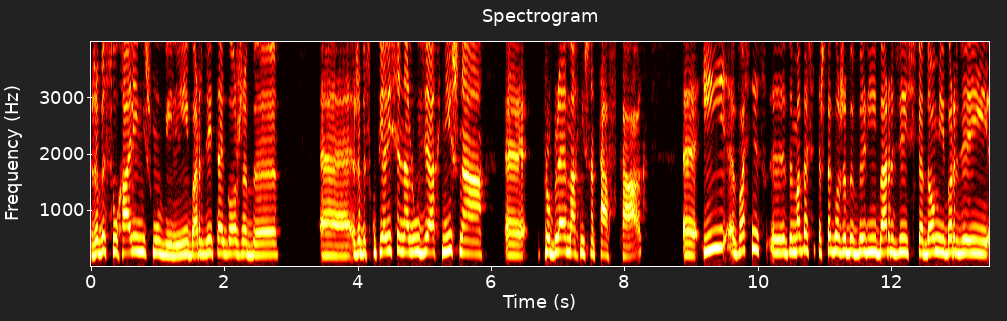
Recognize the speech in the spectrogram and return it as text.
żeby słuchali niż mówili, bardziej tego, żeby, e, żeby skupiali się na ludziach niż na e, problemach, niż na taskach. I właśnie wymaga się też tego, żeby byli bardziej świadomi, bardziej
